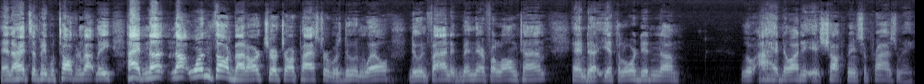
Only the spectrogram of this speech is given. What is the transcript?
and I had some people talking about me. I had not, not one thought about our church. Our pastor was doing well, doing fine, had been there for a long time, and uh, yet the Lord didn't, um, I had no idea. It shocked me and surprised me.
